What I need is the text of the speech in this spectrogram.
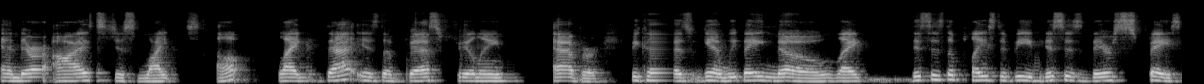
and their eyes just lights up, like that is the best feeling ever. Because again, we they know like this is the place to be. This is their space.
